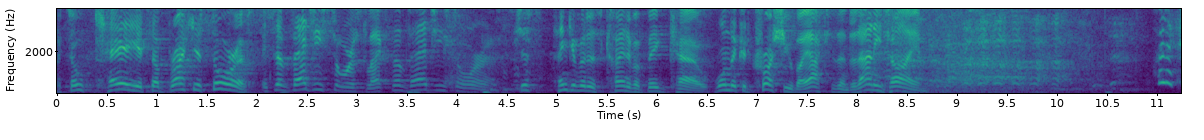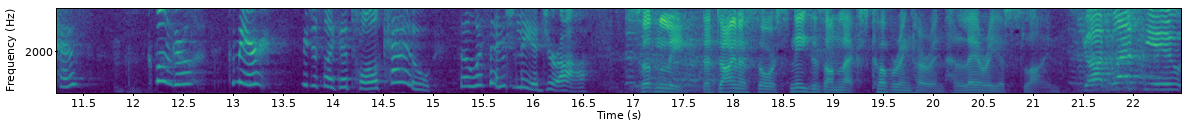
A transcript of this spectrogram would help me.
It's okay, it's a Brachiosaurus. It's a Vegisaurus, Lex, a Vegisaurus. Just think of it as kind of a big cow, one that could crush you by accident at any time. I like cows. Come on, girl. Come here. You're just like a tall cow. So essentially a giraffe. Suddenly, the dinosaur sneezes on Lex, covering her in hilarious slime. God bless you.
